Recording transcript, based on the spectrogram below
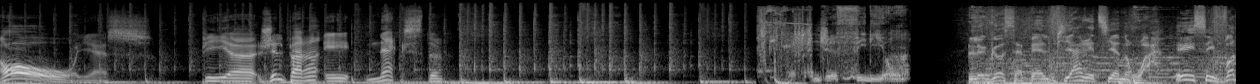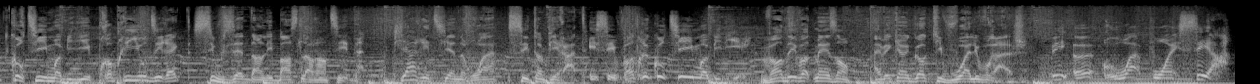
Oh, yes. Puis euh, Gilles Parent est next. Jeff Fillion. Le gars s'appelle Pierre-Étienne Roy et c'est votre courtier immobilier proprio direct si vous êtes dans les basses Laurentides. Pierre-Étienne Roy, c'est un pirate et c'est votre courtier immobilier. Vendez votre maison avec un gars qui voit l'ouvrage. PERoy.ca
